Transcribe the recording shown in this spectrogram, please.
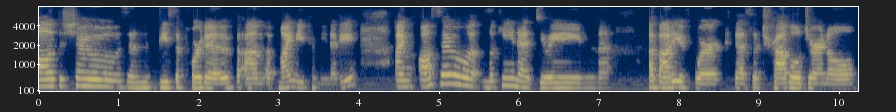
all the shows and be supportive um, of my new community. I'm also looking at doing a body of work that's a travel journal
